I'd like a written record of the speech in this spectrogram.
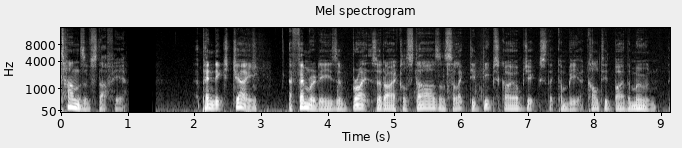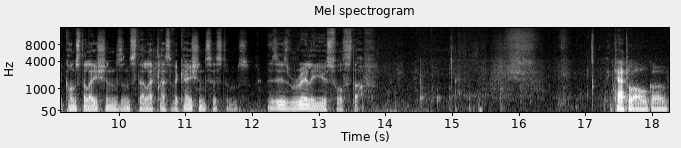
Tons of stuff here. Appendix J ephemerides of bright zodiacal stars and selected deep sky objects that can be occulted by the moon, the constellations and stellar classification systems. This is really useful stuff. A catalogue of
